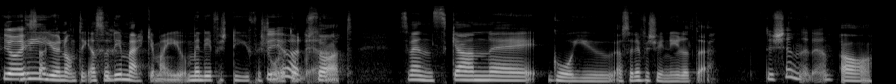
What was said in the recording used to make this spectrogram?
ja det exakt. är ju någonting, alltså det märker man ju, men det är, det är ju förståeligt också det. att svenskan eh, går ju, alltså den försvinner ju lite. Du känner det? Ja,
